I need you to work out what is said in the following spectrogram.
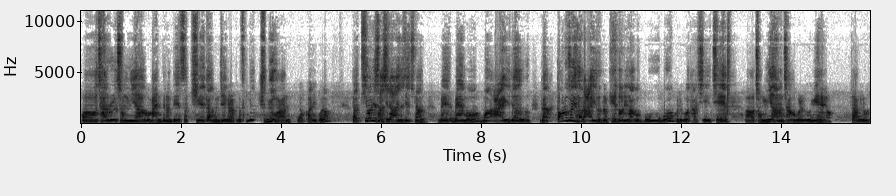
어, 자료를 정리하고 만드는 데 있어 기획과 문제 해결할 때가 굉장히 중요한 역할이고요. 자, 팀원이 자신의 아이디어 제출한 메, 메모, 뭐 아이디어, 그러니까 떨어져 있는 아이디어들을 개더링하고 모으고 그리고 다시 재 어, 정리하는 작업을 의미해요. 자, 그리고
